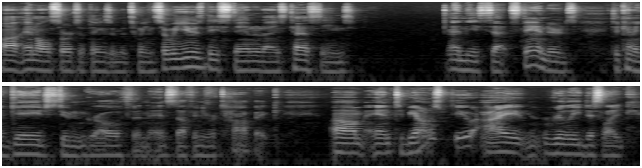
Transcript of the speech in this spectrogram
uh, and all sorts of things in between. So, we use these standardized testings and these set standards to kind of gauge student growth and, and stuff in your topic. Um, and to be honest with you, I really dislike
